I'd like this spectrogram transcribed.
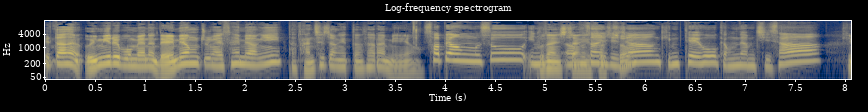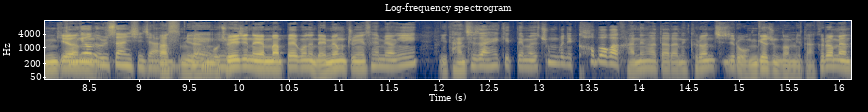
일단은 의미를 보면은 네 명 중에 세 명이 다 단체장 했던 사람이에요. 서병수 인, 부산시장 어, 부산시장, 김태호 경남지사, 김기현, 김기현 울산시장. 맞습니다. 예, 뭐 예. 조혜진 의원만 빼고는 네명 중에 세 명이 이 단체장 했기 때문에 충분히 커버가 가능하다라는 그런 취지로 옮겨준 겁니다. 그러면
